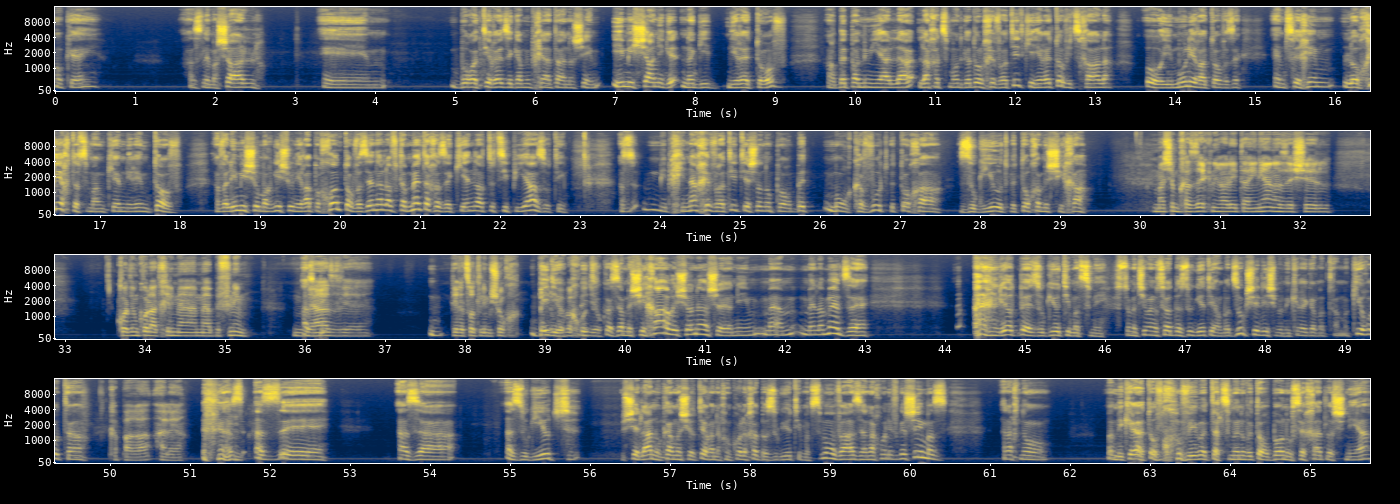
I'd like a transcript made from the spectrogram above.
אוקיי? אז למשל, אמ, בוא רק תראה את זה גם מבחינת האנשים. אם אישה נגיד נראית טוב, הרבה פעמים יהיה לחץ מאוד גדול חברתית, כי נראית טוב, היא צריכה, או אם הוא נראה טוב, אז הם צריכים להוכיח את עצמם כי הם נראים טוב. אבל אם מישהו מרגיש שהוא נראה פחות טוב, אז אין עליו את המתח הזה, כי אין לו את הציפייה הזאת. אז מבחינה חברתית יש לנו פה הרבה מורכבות בתוך הזוגיות, בתוך המשיכה. מה שמחזק נראה לי את העניין הזה של קודם כל להתחיל מה, מהבפנים, ואז ב... לרצות למשוך. כאילו, בדיוק, כאילו בדיוק. אז המשיכה הראשונה שאני מלמד זה להיות בזוגיות עם עצמי. זאת אומרת שאם אני רוצה להיות בזוגיות עם הבת זוג שלי, שבמקרה גם אתה מכיר אותה. כפרה עליה. אז, אז, אה, אז הזוגיות שלנו כמה שיותר, אנחנו כל אחד בזוגיות עם עצמו, ואז אנחנו נפגשים, אז אנחנו במקרה הטוב חווים את עצמנו בתור בונוס אחד לשנייה.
